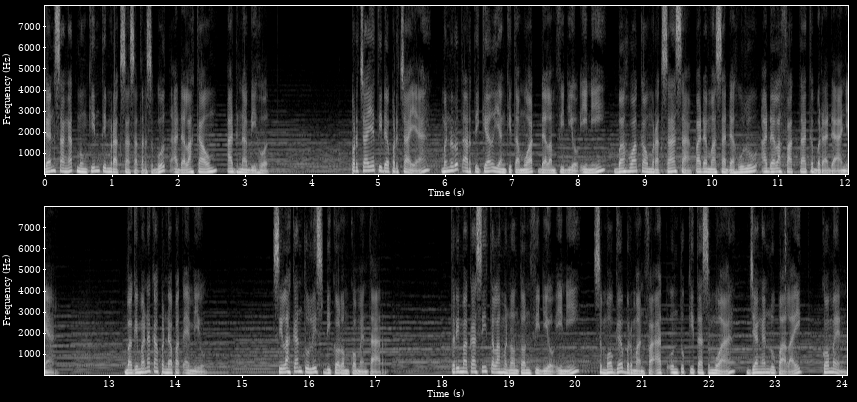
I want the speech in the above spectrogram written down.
Dan sangat mungkin tim raksasa tersebut adalah kaum Adnabi Hud. Percaya tidak percaya, menurut artikel yang kita muat dalam video ini, bahwa kaum raksasa pada masa dahulu adalah fakta keberadaannya. Bagaimanakah pendapat MU? Silahkan tulis di kolom komentar. Terima kasih telah menonton video ini, semoga bermanfaat untuk kita semua, jangan lupa like, komen,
